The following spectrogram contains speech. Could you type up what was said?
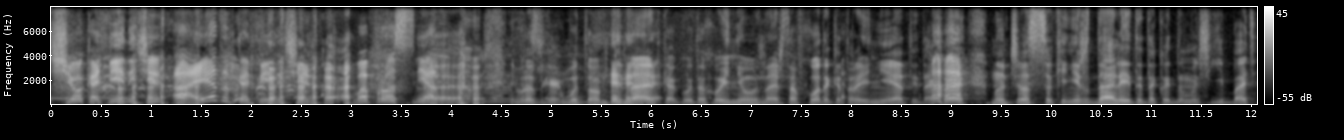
чё, кофейный червь? А, этот кофейный червь? Вопрос снят. И просто как будто он пинает какую-то хуйню, знаешь, со входа, которой нет. И такой, ну чё, суки, не ждали. И ты такой думаешь, ебать.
